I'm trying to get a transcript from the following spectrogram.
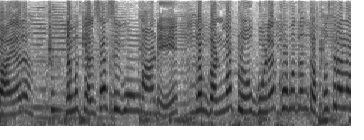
ಬಾಯಾರ, ನಮ್ಮ ಕೆಲಸ ಸಿಗುವಂಗ್ ಮಾಡಿ ನಮ್ ಗಂಡ್ಮಕ್ಳು ಗುಳ್ಯಾಕ್ ಹೋಗೋದನ್ ತಪ್ಪಿಸ್ರಲ್ಲ.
